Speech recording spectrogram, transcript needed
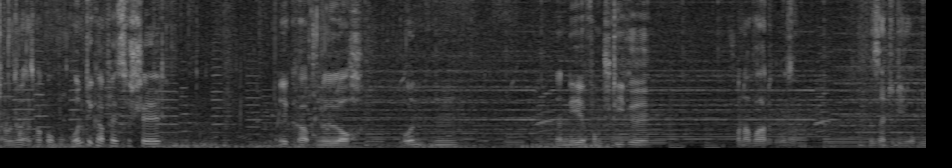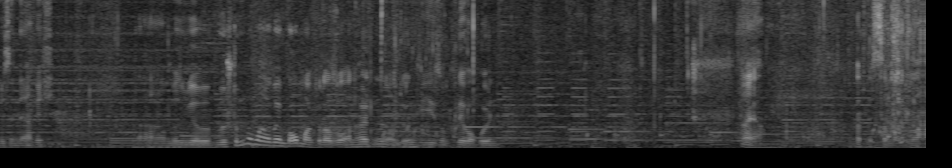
Da müssen wir erstmal gucken. Und ich habe festgestellt, ich habe ein Loch unten in der Nähe vom Stiefel von der Badhose. Das ist natürlich auch ein bisschen nervig. Da müssen wir bestimmt noch mal beim Baumarkt oder so anhalten und irgendwie so einen Kleber holen. Naja, das ist dann mal.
